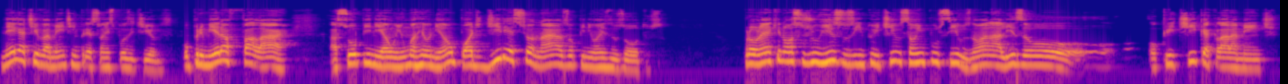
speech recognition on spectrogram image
negativamente impressões positivas. O primeiro a falar a sua opinião em uma reunião pode direcionar as opiniões dos outros. O problema é que nossos juízos intuitivos são impulsivos, não analisa ou, ou critica claramente.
